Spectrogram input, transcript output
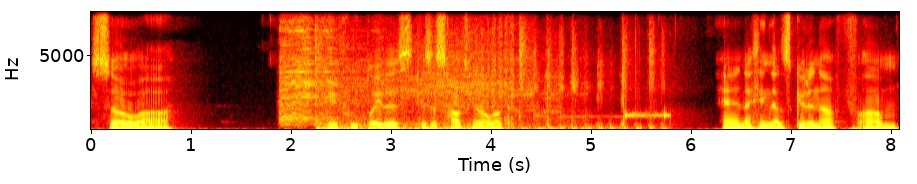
So uh, if we play this this is how it's gonna look. And I think that's good enough um,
